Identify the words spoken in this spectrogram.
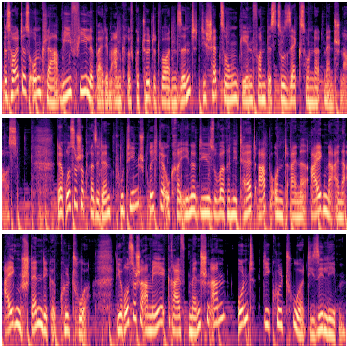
Bis heute ist unklar, wie viele bei dem Angriff getötet worden sind. Die Schätzungen gehen von bis zu 600 Menschen aus. Der russische Präsident Putin spricht der Ukraine die Souveränität ab und eine eigene, eine eigenständige Kultur. Die russische Armee greift Menschen an und die Kultur, die sie leben.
